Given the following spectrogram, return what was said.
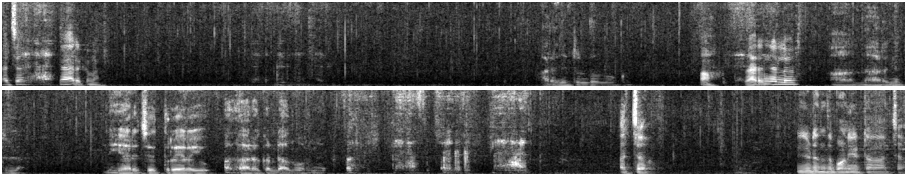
അച്ഛാ ഞാൻ അരക്കണം. അറിഞ്ഞിട്ടുണ്ടോ നോക്ക്. ആ അതറിഞ്ഞല്ലോ. ആ എന്നാ അറിഞ്ഞിട്ടില്ല. നീ അരച്ച എത്ര അറിയൂ അത് അരക്കണ്ടെന്ന് പറഞ്ഞു. അച്ഛാ വീട് എന്ത് പണിയിട്ടാ അച്ഛ? അച്ഛാ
